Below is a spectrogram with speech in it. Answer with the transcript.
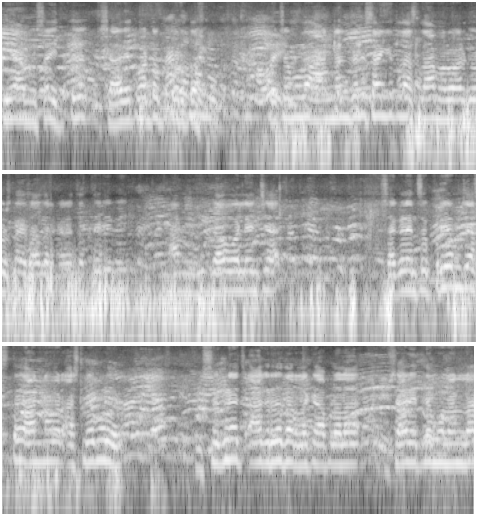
ते आम्ही साहित्य शाळेत वाटप करत असतो. त्याच्यामुळं अण्णांनी जरी सांगितलं असलं आम्हाला वाढदिवस नाही साजरा करायचा तरी मी आम्ही गाववाल्यांच्या सगळ्यांचं प्रेम जास्त अन्नावर असल्यामुळं सगळ्याच आग्रह धरला की आपल्याला शाळेतल्या मुलांना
